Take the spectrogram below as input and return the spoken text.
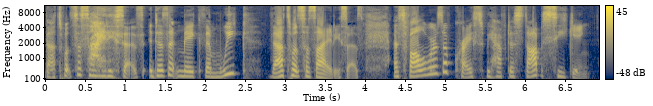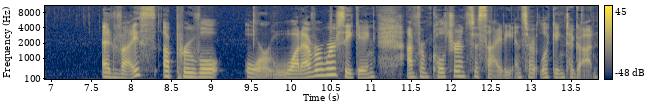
that's what society says. It doesn't make them weak. That's what society says. As followers of Christ, we have to stop seeking advice, approval, or whatever we're seeking um, from culture and society and start looking to God.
